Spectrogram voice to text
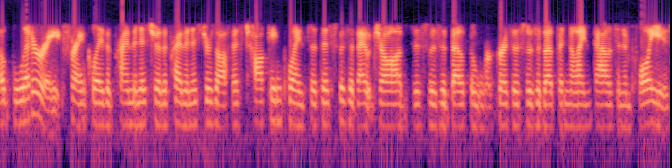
obliterate, frankly, the prime minister, the prime minister's office talking points that this was about jobs, this was about the workers, this was about the 9,000 employees,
